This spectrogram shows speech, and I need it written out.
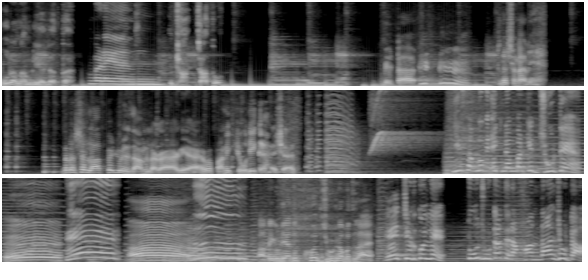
पूरा नाम लिया जाता है। बड़े हैं। जा, जा तो। बेटा तूने सुना नहीं दरअसल आप पे जो इल्ज़ाम लगाया गया है वो पानी चोरी का है शायद। ये सब लोग एक नंबर के झूठे हैं। ए! पापी गुड़िया तू खुद झूठ का पुतला है। ए चिड़कुल्ले तू झूठा तेरा खानदान झूठा।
